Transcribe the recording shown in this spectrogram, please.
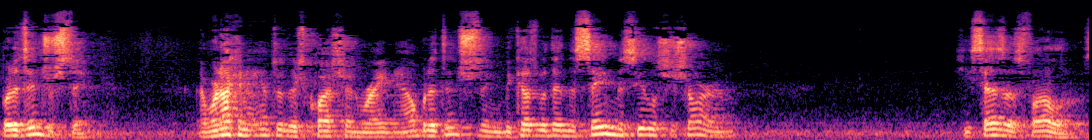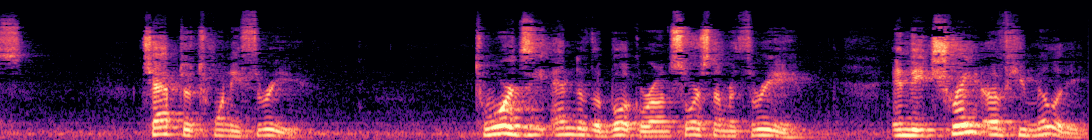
But it's interesting. And we're not going to answer this question right now, but it's interesting because within the same Mesilas Yesharim, he says as follows. Chapter 23. Towards the end of the book, we're on source number 3. In the trait of humility,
